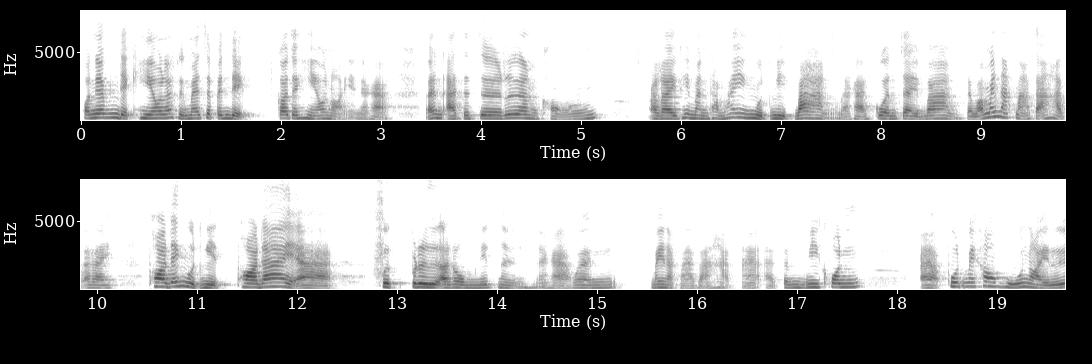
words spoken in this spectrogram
คนเนี้ยเป็นเด็กเฮี้ยวนะถึงแม้จะเป็นเด็กก็จะเฮี้ยวหน่อยนะคะแล้วอาจจะเจอเรื่องของอะไรที่มันทำให้หงุดหงิดบ้างนะคะ กวนใจบ้าง แต่ว่าไม่หนักหนาสาหัสอะไร พอได้หงุดหงิด พอได้อ่าฝึกปรืออารมณ์นิดนึงนะคะเพราะฉะนั้นไม่หนักหนาสาหัสนะอาจจะมีคน พูดไม่เข้าหูหน่อย หรือ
